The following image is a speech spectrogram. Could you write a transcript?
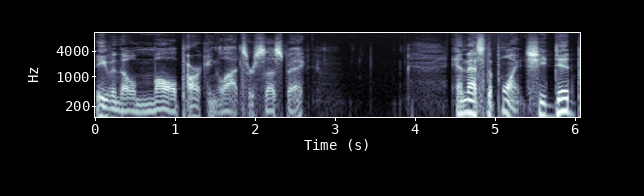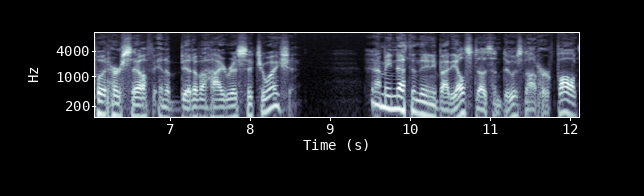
even though mall parking lots are suspect. And that's the point. She did put herself in a bit of a high risk situation. I mean, nothing that anybody else doesn't do. It's not her fault.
